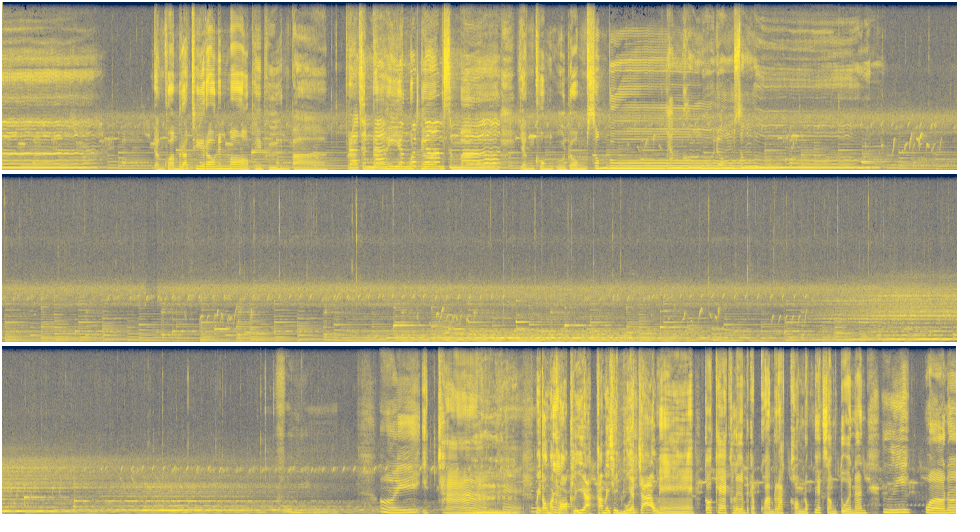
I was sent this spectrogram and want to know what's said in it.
ดังความรักที่เรานั้นมอบให้พื้นป่า ปรารถนาให้ยังงดงามเสมอ ยังคงอุดมสมบูรณ์ ต้องมาคลอเคลียร์ข้าไม่ใช่เมียเจ้า แหม ก็แค่เคลิ้มไปกับความรักของนกเงือกสองตัวนั่นเฮ้ยหวานอะ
